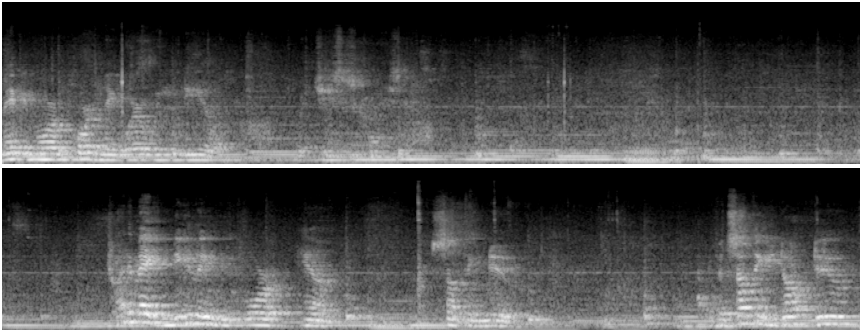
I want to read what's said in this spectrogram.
Maybe more importantly, where we kneel Jesus Christ. Try to make kneeling before Him something new. If it's something you don't do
